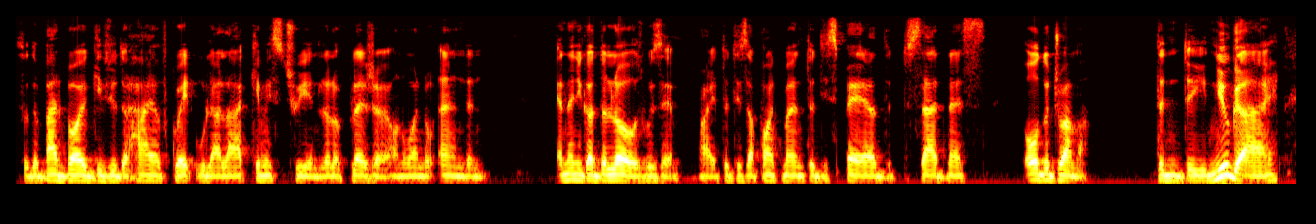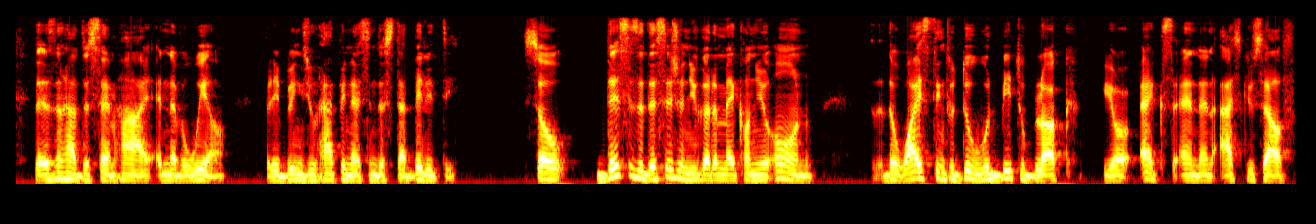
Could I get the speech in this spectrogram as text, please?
So the bad boy gives you the high of great ulala chemistry and a lot of pleasure on one end, and and then you got the lows with him, right? The disappointment, the despair, the sadness, all the drama. The the new guy doesn't have the same high and never will, but he brings you happiness and the stability. So this is a decision you got to make on your own the wise thing to do would be to block your ex and then ask yourself,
